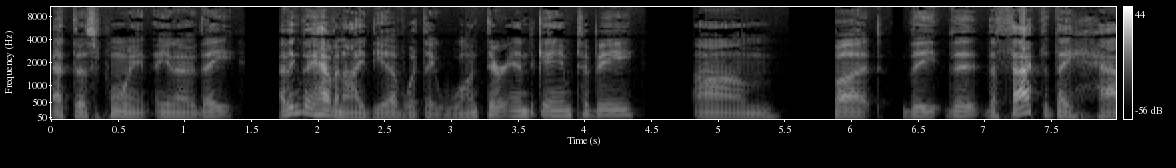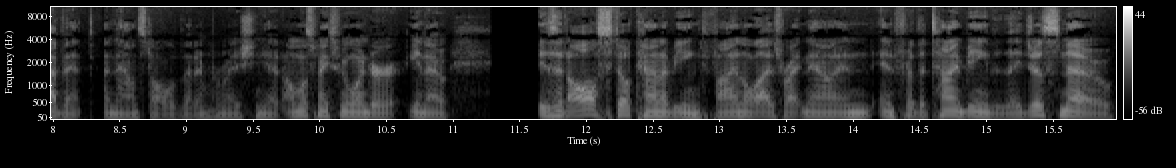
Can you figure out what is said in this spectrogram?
at this point. You know, they I think they have an idea of what they want their end game to be. Um, but the the the fact that they haven't announced all of that information yet almost makes me wonder you know is it all still kind of being finalized right now and and for the time being that they just know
